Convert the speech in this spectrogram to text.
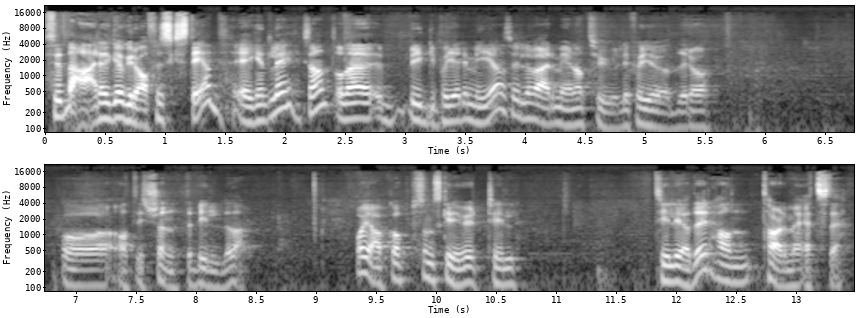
siden det er et geografisk sted, egentlig, og det er bygger på Jeremia, så vil det være mer naturlig for jøder å, og at de skjønte bildet. Da. Og Jakob, som skriver til, til jøder, han tar det med ett sted.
